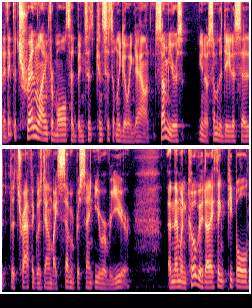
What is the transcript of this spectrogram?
I think the trend line for malls had been consistently going down. Some years, you know, some of the data said the traffic was down by seven percent year over year, and then when COVID, I think people,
